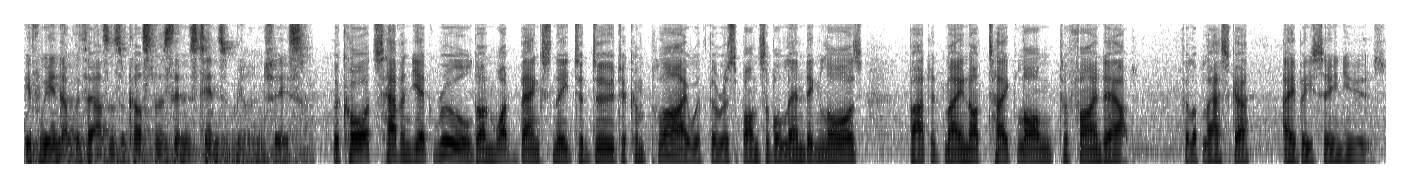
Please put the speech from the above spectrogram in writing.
If we end up with thousands of customers, then it's tens of millions, yes. The courts haven't yet ruled on what banks need to do to comply with the responsible lending laws, but it may not take long to find out. Philip Lasker, ABC News.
